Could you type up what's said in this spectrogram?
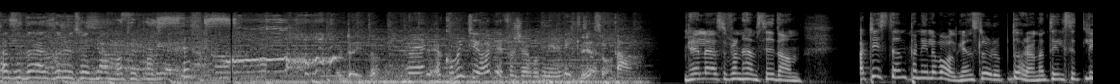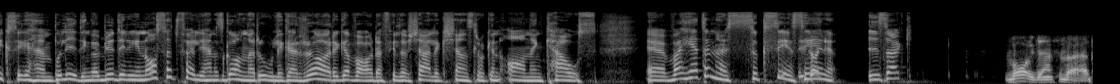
Alltså det här ser ut som att mamma typ har sex. Har du dejtat? Jag kommer inte göra det förrän jag har gått ner i vikt. Det är så? Ja. Jag läser från hemsidan. Artisten Pernilla Wahlgren slår upp dörrarna till sitt lyxiga hem på Lidingö och bjuder in oss att följa hennes galna, roliga, röriga vardag fylld av kärlek, känslor och en aning kaos. Eh, vad heter den här succéserien? Isak? Wahlgrens värld.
